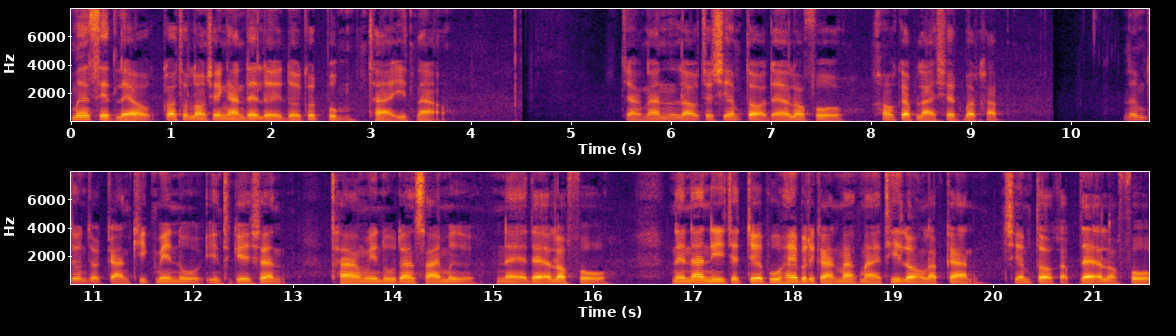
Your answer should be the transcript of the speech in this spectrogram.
เมื่อเสร็จแล้วก็ทดลองใช้งานได้เลย โดยกดปุ่ม try it now จากนั้นเราจะเชื่อมต่อ dialog flow เข้ากับ Line Chatbot ครับ เริ่มต้นจากการคลิกเมนู integration ทางเมนูด้านซ้ายมือใน dialog flow ในหน้านี้จะเจอผู้ให้บริการมากมายที่รองรับการเชื่อมต่อกับ Dialog Flow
